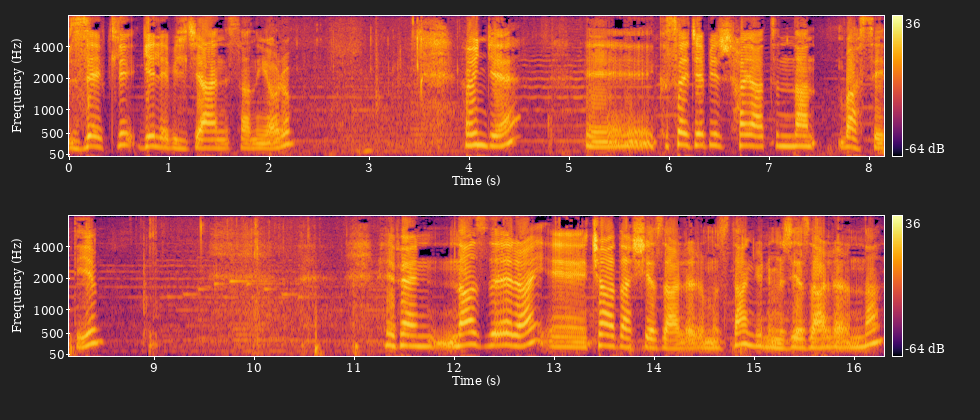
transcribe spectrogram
zevkli gelebileceğini sanıyorum. Önce e, kısaca bir hayatından bahsedeyim. Efendim Nazlı Eray e, çağdaş yazarlarımızdan, günümüz yazarlarından.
